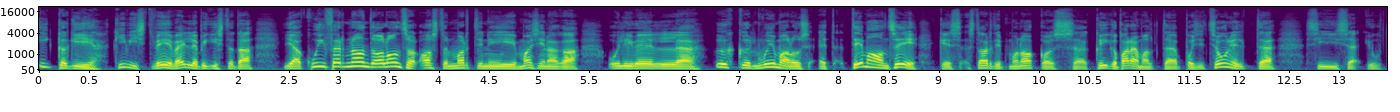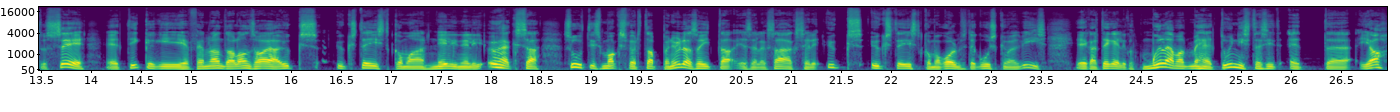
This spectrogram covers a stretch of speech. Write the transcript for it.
ikkagi kivist vee välja pigistada ja kui Fernando Alonso Aston Martini masinaga oli veel õhkõrn võimalus, et tema on see, kes stardib Monacos kõige paremalt positsioonilt, siis juhtus see, et ikkagi Fernando Alonso aja üks, üksteist koma neli neli üheksa suutis Max Verstappen üle sõita ja selleks ajaks oli üks, üksteist koma kolmsada kuuskümmend viis. Ja ega tegelikult mõlemad mehed tunnistasid, et jah,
